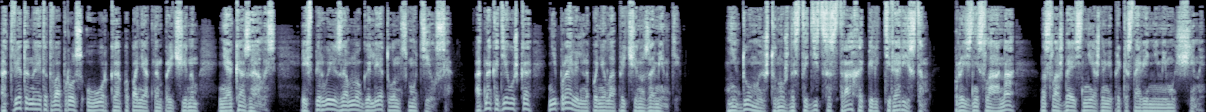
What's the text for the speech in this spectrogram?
Ответа на этот вопрос у Орка по понятным причинам не оказалось, и впервые за много лет он смутился. Однако девушка неправильно поняла причину заминки. «Не думаю, что нужно стыдиться страха перед террористом», произнесла она, наслаждаясь нежными прикосновениями мужчины.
